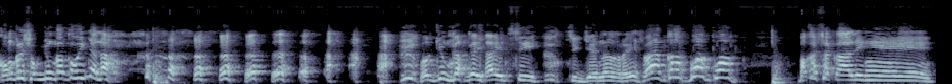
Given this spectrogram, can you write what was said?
Congress, huwag niyong gagawin yan, ha? huwag niyong gagayahin si, si General Reyes. Wag, wag, wag, wag. Baka sakaling eh,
